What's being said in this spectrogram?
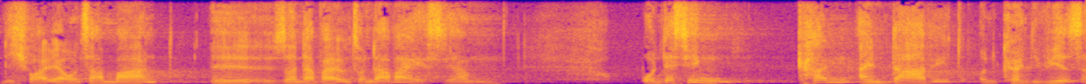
Nicht, weil er uns ermahnt, äh, sondern weil er uns unterweist. Ja? Und deswegen kann ein David und können wir es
